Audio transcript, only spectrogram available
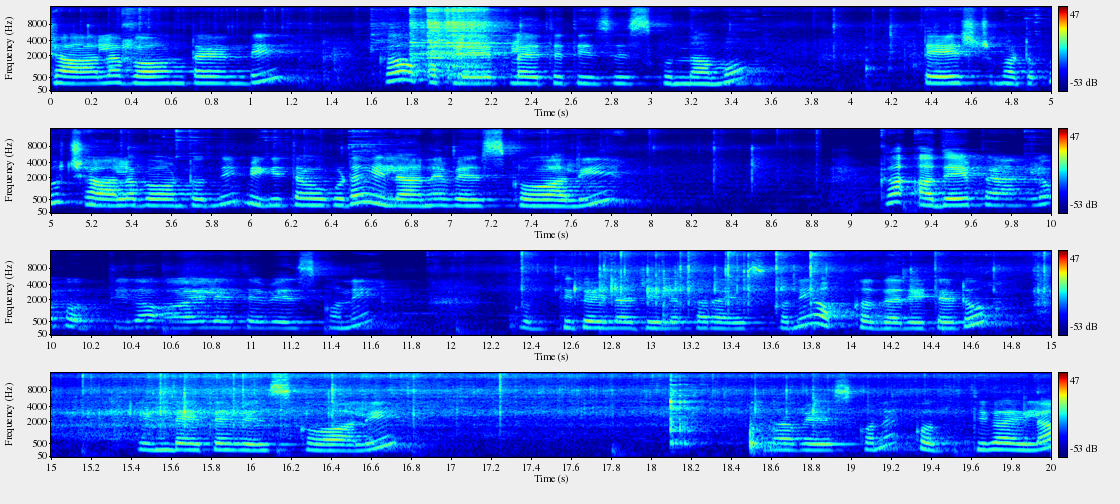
చాలా బాగుంటాయండి. ఇంకా ఒక ప్లేట్లో అయితే తీసేసుకుందాము. టేస్ట్ మటుకు చాలా బాగుంటుంది. మిగతావి కూడా ఇలానే వేసుకోవాలి. ఇంకా అదే ప్యాన్లో కొద్దిగా ఆయిల్ అయితే వేసుకొని కొద్దిగా ఇలా జీలకర్ర వేసుకొని ఒక్క గరిటెడు పిండి అయితే వేసుకోవాలి. ఇలా వేసుకొని కొద్దిగా ఇలా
